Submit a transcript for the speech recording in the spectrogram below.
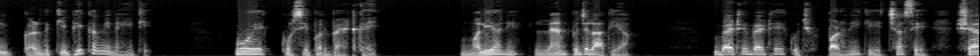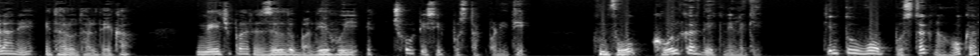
गर्द की भी कमी नहीं थी। वो एक कुर्सी पर बैठ गई। मलिया ने लैंप जला दिया। बैठे बैठे कुछ पढ़ने की इच्छा से शैला ने इधर उधर देखा। मेज पर जिल्द बंधी हुई एक छोटी सी पुस्तक पड़ी थी। वो खोलकर देखने लगी। किंतु वो पुस्तक न होकर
